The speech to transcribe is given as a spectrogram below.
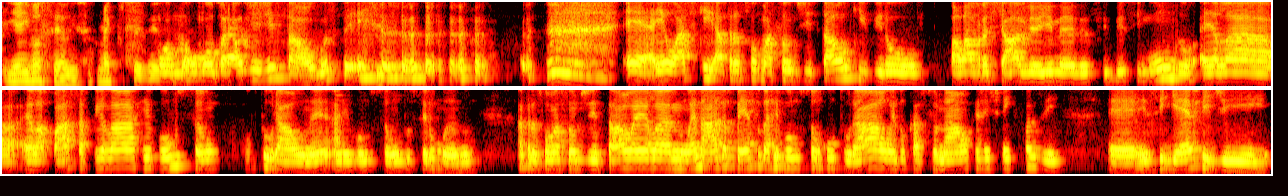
E aí você, Alice, como é que você vê? O, o Mobral Digital, gostei. É, eu acho que a transformação digital que virou palavra-chave aí, né, desse, desse mundo, ela, ela passa pela revolução cultural, né, a revolução do ser humano. A transformação digital, ela não é nada perto da revolução cultural, educacional que a gente tem que fazer. É, esse gap de,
